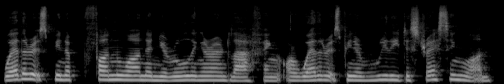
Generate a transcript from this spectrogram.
whether it's been a fun one and you're rolling around laughing, or whether it's been a really distressing one.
